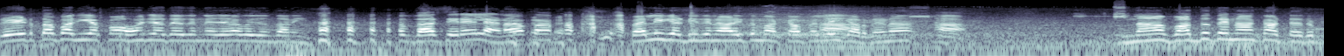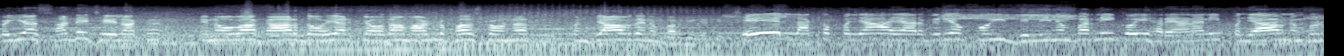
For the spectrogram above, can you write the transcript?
ਰੇਟ ਤਾਂ ਭਾਜੀ ਆਪਾਂ ਉਹੋ ਜਿਹਾ ਦੇ ਦਿੰਨੇ ਆ ਜਿਹੜਾ ਕੋਈ ਦਿੰਦਾ ਨਹੀਂ। ਬਸ ਸਿਰੇ ਲੈਣਾ ਆਪਾਂ। ਪਹਿਲੀ ਗੱਡੀ ਦੇ ਨਾਲ ਹੀ ਧਮਾਕਾ ਪਹਿਲਾਂ ਹੀ। ਕਰ ਦੇਣਾ। ਹਾਂ। ਨਾ ਵੱਧ ਤੇ ਨਾ ਘੱਟ। ਰੁਪਈਆ 6.5 lakh Innova car 2014 model first owner Punjab ਦੇ ਨੰਬਰ ਦੀ ਗੱਡੀ। 6 ਲੱਖ 50 ਹਜ਼ਾਰ ਵੀਰਿਓ ਕੋਈ ਦਿੱਲੀ ਨੰਬਰ ਨਹੀਂ ਕੋਈ ਹਰਿਆਣਾ ਨਹੀਂ ਪੰਜਾਬ ਨੰਬਰ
